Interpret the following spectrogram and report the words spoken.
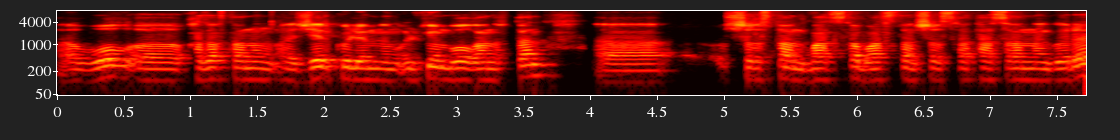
Ол қазақстанның жер көлемінің үлкен болғандықтан шығыстан батысқа батыстан шығысқа тасығаннан гөрі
